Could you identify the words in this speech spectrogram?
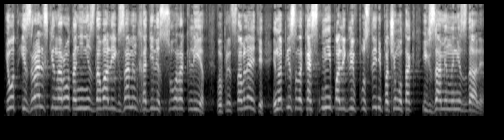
И вот израильский народ, они не сдавали экзамен, ходили 40 лет. Вы представляете? И написано, костьми полегли в пустыне. Почему так экзамены не сдали?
